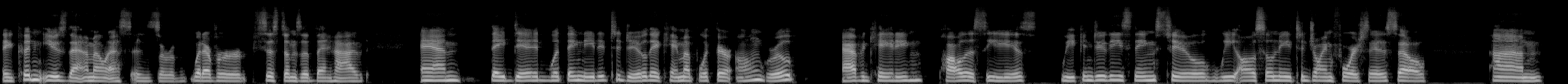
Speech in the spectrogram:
They couldn't use the MLSs or whatever systems that they had. And they did what they needed to do. They came up with their own group advocating policies. We can do these things too. We also need to join forces. So, um,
